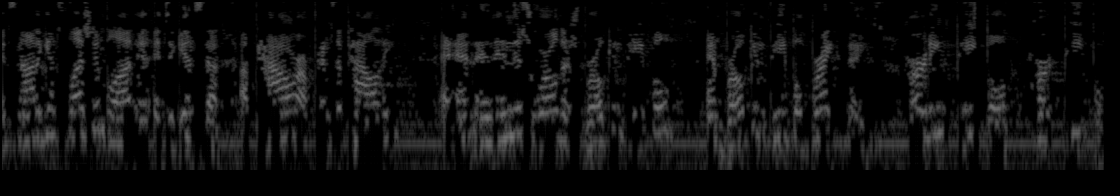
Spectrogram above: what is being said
it's not against flesh and blood, it, it's against a, a power, a principality. And, and in this world, there's broken people, And broken people break things. Hurting people hurt people.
